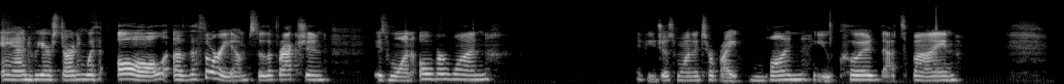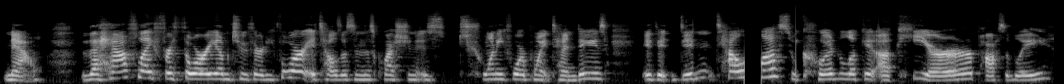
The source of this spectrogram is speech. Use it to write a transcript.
And we are starting with all of the thorium. So the fraction is one over one. If you just wanted to write one, you could, that's fine. Now, the half-life for thorium-234, it tells us in this question, is 24.10 days. If it didn't tell we could look it up here, possibly.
